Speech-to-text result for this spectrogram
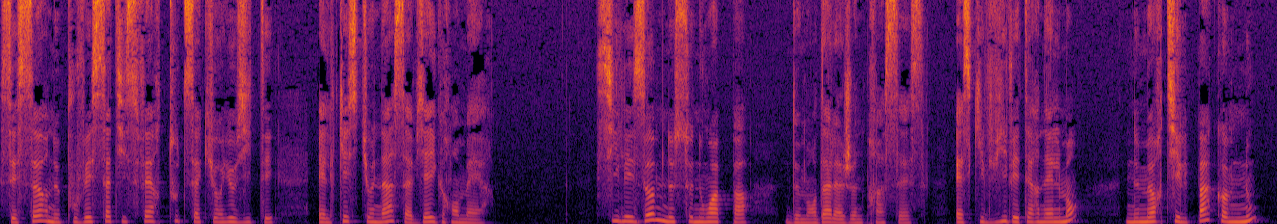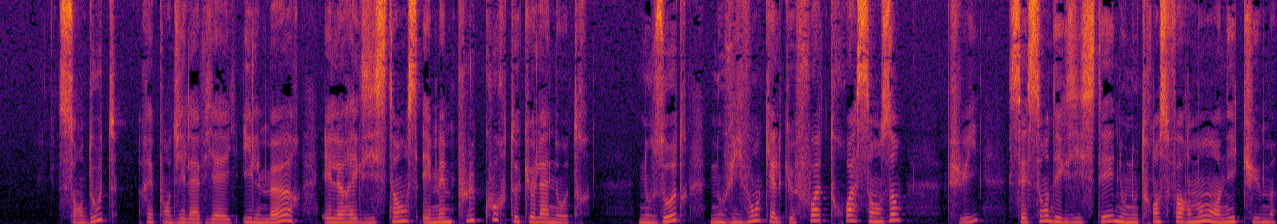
Ses sœurs ne pouvaient satisfaire toute sa curiosité. Elle questionna sa vieille grand-mère. Si les hommes ne se noient pas, demanda la jeune princesse, est-ce qu'ils vivent éternellement? Ne meurent-ils pas comme nous? Sans doute, répondit la vieille, ils meurent, et leur existence est même plus courte que la nôtre. Nous autres, nous vivons quelquefois trois cents ans, puis, cessant d'exister, nous nous transformons en écume,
